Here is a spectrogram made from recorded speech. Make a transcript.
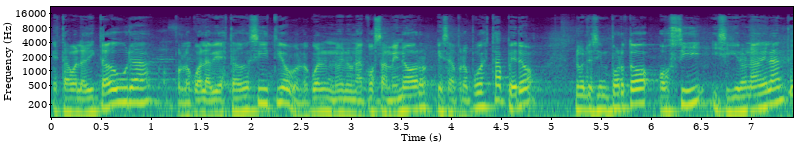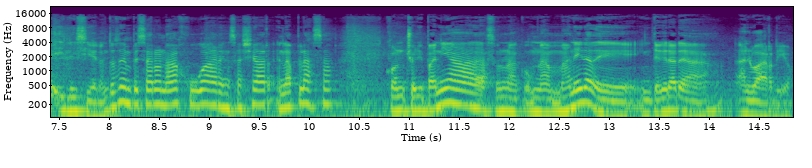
estaba la dictadura, por lo cual había estado de sitio, por lo cual no era una cosa menor esa propuesta, pero no les importó, o sí, y siguieron adelante y lo hicieron. Entonces empezaron a jugar, a ensayar en la plaza, con choripaneadas, una, una manera de integrar al barrio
